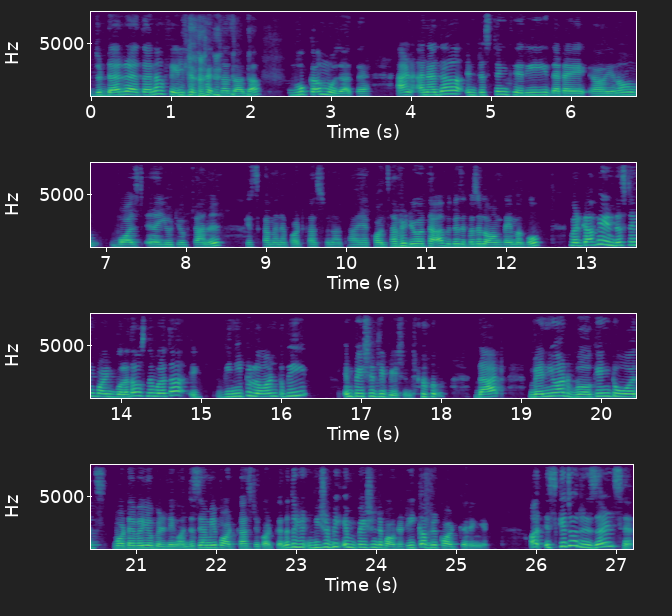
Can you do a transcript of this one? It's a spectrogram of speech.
जो डर रहता है ना फेलियर का इतना ज़्यादा वो कम हो जाता है। And another interesting theory that I you know was in YouTube channel किसका मैंने पॉडकास्ट सुना था या कौन सा वीडियो था because it was a long time ago but काफ़ी इंटरेस्टिंग पॉइंट बोला था। उसने बोला था we need to learn to be impatiently patient that when you are working towards whatever you're building on जैसे हम ये पॉडकास्ट रिकॉर्ड कर रहे हैं तो we should be impatient about it ही कब रिकॉर्ड करेंगे? और इसके जो रिज़ल्ट हैं,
